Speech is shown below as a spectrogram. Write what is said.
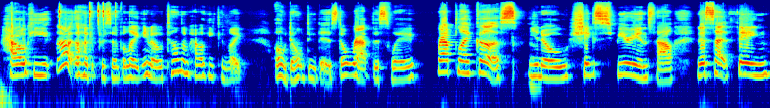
how he not hundred percent, but like you know, telling him how he can like, oh, don't do this, don't rap this way. Rap like us, you know, Shakespearean style. And it's that thing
